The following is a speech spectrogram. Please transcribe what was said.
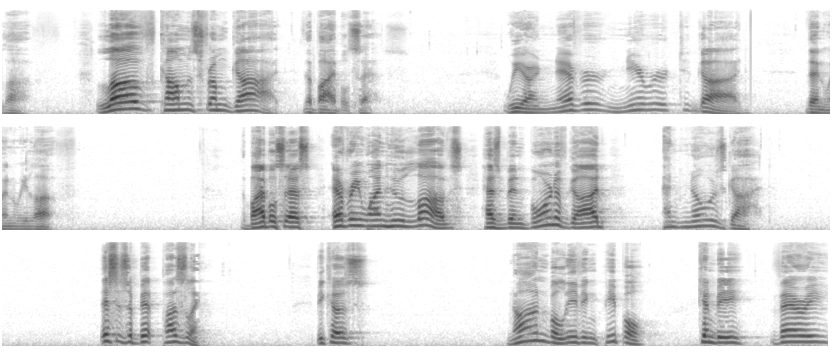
love. Love comes from God, the Bible says. We are never nearer to God than when we love. The Bible says, everyone who loves has been born of God and knows God. This is a bit puzzling because non believing people can be very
